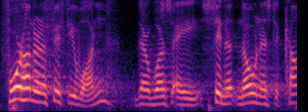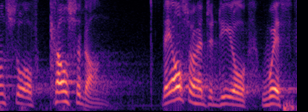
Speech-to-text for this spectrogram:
451, there was a synod known as the Council of Chalcedon. They also had to deal with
